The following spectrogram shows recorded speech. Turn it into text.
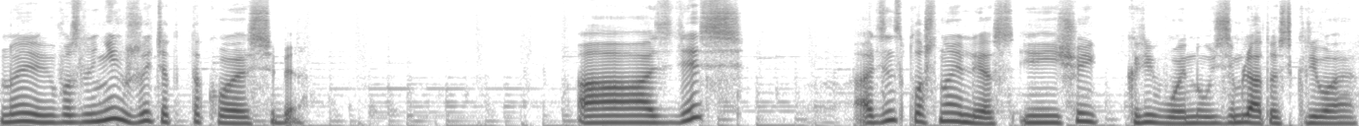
Ну и возле них жить это такое себе. А здесь один сплошной лес. И еще и кривой. Ну, земля, то есть кривая.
